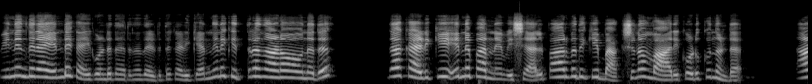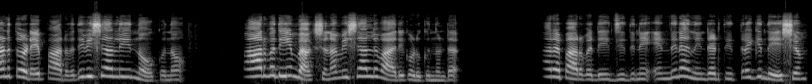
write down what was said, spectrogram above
പിന്നെന്തിനാ എന്റെ കൈകൊണ്ട് തരുന്നത് എടുത്ത് കഴിക്കാൻ? നിനക്ക് ഇത്ര നാണോ ആവുന്നത്? ദാ കഴിക്കേ എന്ന് പറഞ്ഞ് വിശാൽ പാർവതിക്ക് ഭക്ഷണം വാരി കൊടുക്കുന്നുണ്ട്. നാണത്തോടെ പാർവതി വിശാലിനെയും നോക്കുന്നു. പാർവതിയും ഭക്ഷണം വിശാലിന് വാരി കൊടുക്കുന്നുണ്ട്. അരെ പാർവതി ജിതിനെ എന്തിനാ നിന്റെ അടുത്ത് ഇത്രയ്ക്കും ദേഷ്യം?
